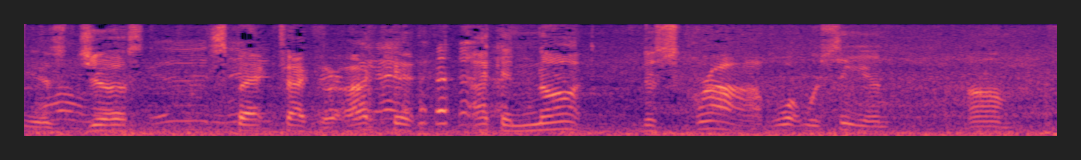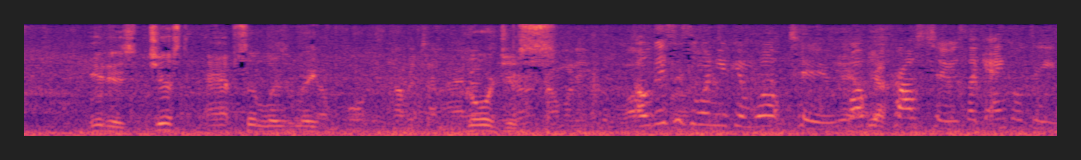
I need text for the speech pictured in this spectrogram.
is Oh, just goodness. spectacular. I can I cannot describe what we're seeing. Um, it is just absolutely Four inhabitant island Gorgeous. here. Normally you could walk Oh, this is the one you can walk to, walk Yeah. across to. It's like ankle deep.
